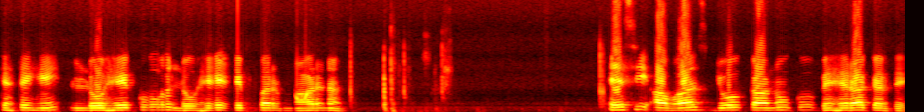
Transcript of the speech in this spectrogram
کہتے ہیں، لوہے کو لوہے پر مارنا۔ ایسی آواز جو کانوں کو بہرا کر دے۔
